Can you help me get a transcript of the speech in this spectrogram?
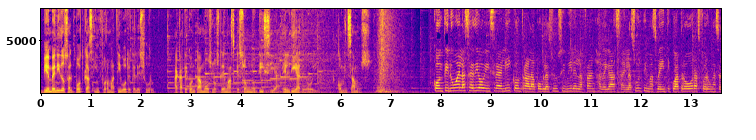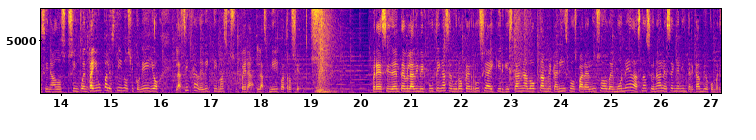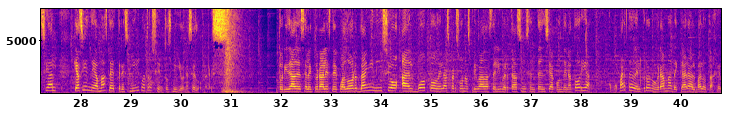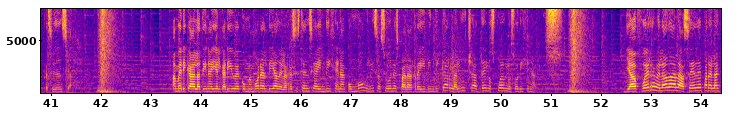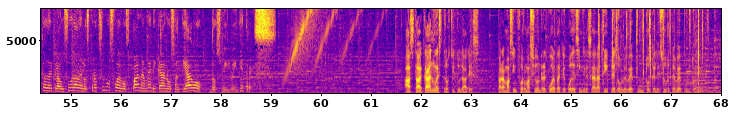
Bienvenidos al podcast informativo de Telesur. Acá te contamos los temas que son noticia el día de hoy. Comenzamos. Continúa el asedio israelí contra la población civil en la franja de Gaza. En las últimas 24 horas fueron asesinados 51 palestinos y con ello la cifra de víctimas supera las 1.400. Presidente Vladimir Putin aseguró que Rusia y Kirguistán adoptan mecanismos para el uso de monedas nacionales en el intercambio comercial que asciende a más de 3.400 millones de dólares. Autoridades electorales de Ecuador dan inicio al voto de las personas privadas de libertad sin sentencia condenatoria como parte del cronograma de cara al balotaje presidencial. América Latina y el Caribe conmemora el Día de la Resistencia Indígena con movilizaciones para reivindicar la lucha de los pueblos originarios. Ya fue revelada la sede para el acto de clausura de los próximos Juegos Panamericanos Santiago 2023. Hasta acá nuestros titulares. Para más información recuerda que puedes ingresar a www.telesurtv.net.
